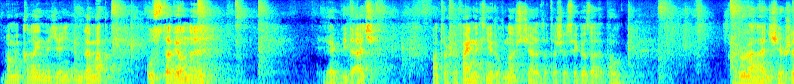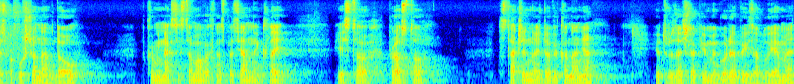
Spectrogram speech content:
Mamy kolejny dzień, emblemat ustawiony, jak widać. Ma trochę fajnych nierówności, ale to też jest jego zaletą. Rura na dzisiaj już jest opuszczona w dół. W kominach systemowych na specjalny klej jest to prosto sta czynność do wykonania. Jutro zaślepimy górę, wyizolujemy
